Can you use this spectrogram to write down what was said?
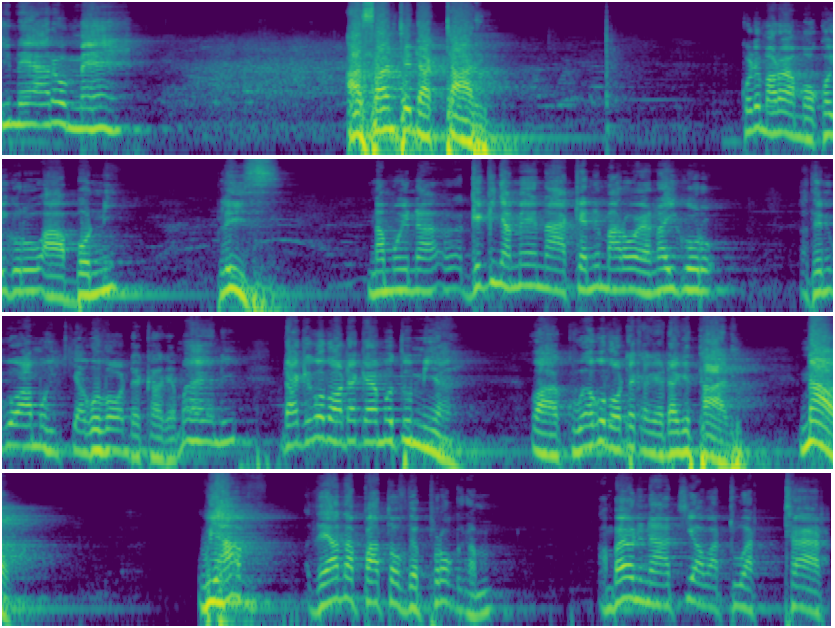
Ine arume. Asante daktari. Kuri maroya moko iguru aboni. boni. Please. Na mwina giginya mena akeni maroya na igũrũ atĩ nĩguo wamũhikia gũthondekage maheni ndangĩgũthondeka mutumia waku agũthondekage dagitari. now we have the other part of the program ambayo ninaatia watu watatu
